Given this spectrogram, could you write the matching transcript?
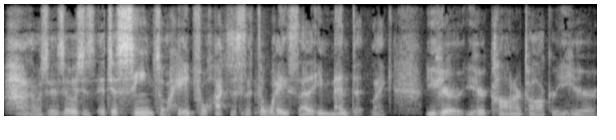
That was just, it was just it just seemed so hateful. I just the way he said it, he meant it. Like you hear you hear Conor talk or you hear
